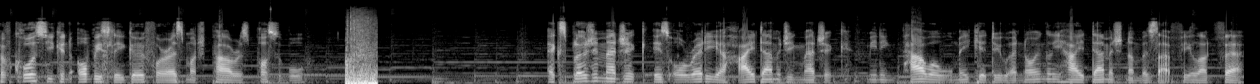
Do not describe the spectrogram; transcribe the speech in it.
Of course you can obviously go for as much power as possible. Explosion magic is already a high damaging magic, meaning power will make it do annoyingly high damage numbers that feel unfair.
